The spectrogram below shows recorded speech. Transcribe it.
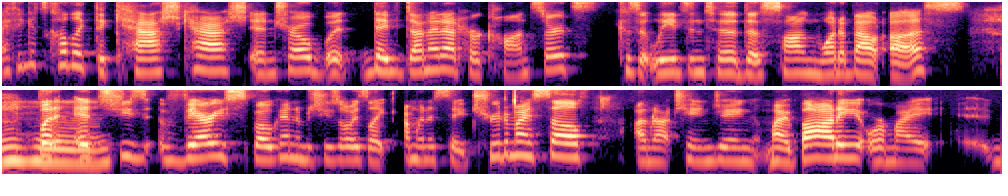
i think it's called like the cash cash intro but they've done it at her concerts because it leads into the song what about us but Mhm. it's she's very spoken but she's always like i'm gonna stay true to myself i'm not changing my body or my uh,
